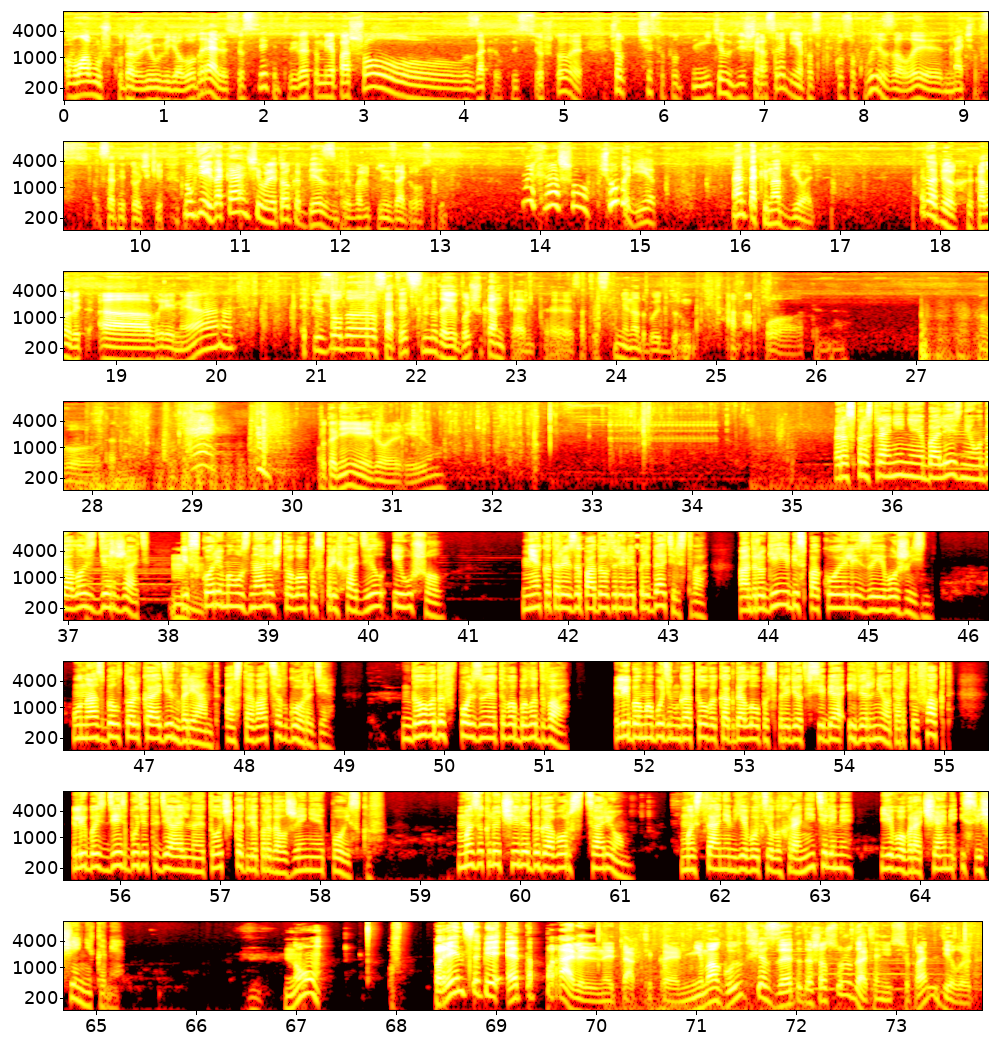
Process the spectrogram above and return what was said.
в ловушку даже не увидел. Вот реально все светит. И поэтому я пошел, закрыл все шторы. Чтобы чисто тут не тянуть лишний раз времени, я просто кусок вырезал и начал с, с этой точки. Ну, где и заканчивали, только без предварительной загрузки. Ну и хорошо, почему бы нет? Наверное, так и надо делать. Это, во-первых, экономит а, время эпизода, соответственно, дает больше контента. Соответственно, мне надо будет думать... А, вот она. Вот она. Вот о ней я и говорил. Распространение болезни удалось сдержать, mm -hmm. и вскоре мы узнали, что Лопес приходил и ушел. Некоторые заподозрили предательство, а другие беспокоились за его жизнь. У нас был только один вариант — оставаться в городе. Доводов в пользу этого было два. Либо мы будем готовы, когда Лопес придет в себя и вернет артефакт, либо здесь будет идеальная точка для продолжения поисков. Мы заключили договор с царем. Мы станем его телохранителями, его врачами и священниками. Ну, в принципе, это правильная тактика. Не могу их сейчас за это даже осуждать. Они все правильно делают.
